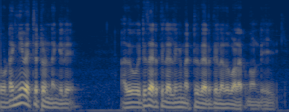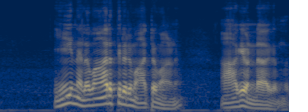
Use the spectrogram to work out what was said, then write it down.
തുടങ്ങി വെച്ചിട്ടുണ്ടെങ്കിൽ അത് ഒരു തരത്തിൽ അല്ലെങ്കിൽ മറ്റൊരു തരത്തിൽ അത് വളർന്നുകൊണ്ടേയിരിക്കും. ഈ നിലവാരത്തിലൊരു മാറ്റമാണ് ആകെ ഉണ്ടാകുന്നത്.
